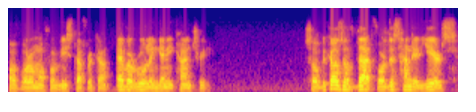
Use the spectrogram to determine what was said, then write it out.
of Oromo from East Africa ever ruling any country. So because of that, for this hundred years,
